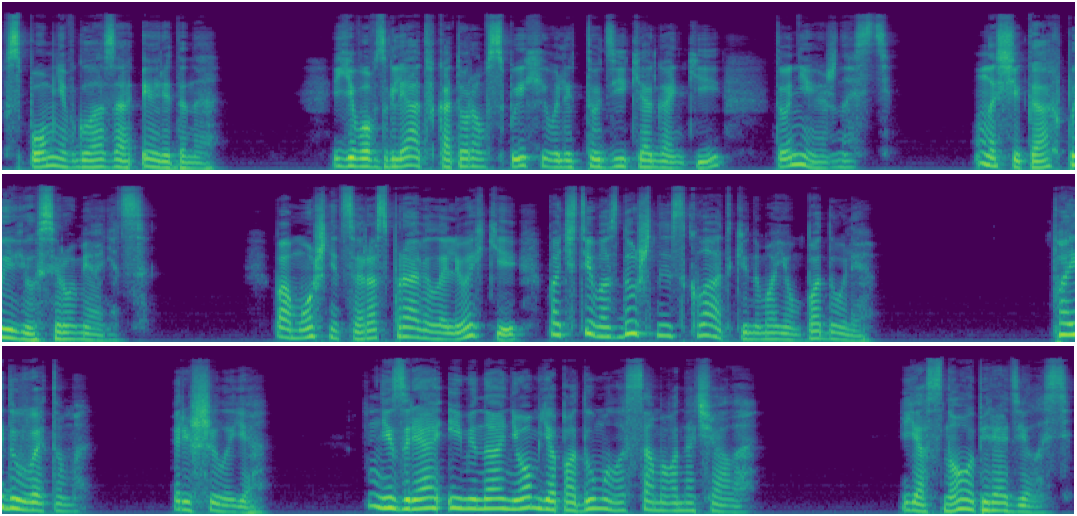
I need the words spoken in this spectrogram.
вспомнив глаза Эридана. Его взгляд, в котором вспыхивали то дикие огоньки, то нежность. На щеках появился румянец. Помощница расправила легкие, почти воздушные складки на моем подоле. «Пойду в этом», — решила я. Не зря именно о нем я подумала с самого начала. Я снова переоделась.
